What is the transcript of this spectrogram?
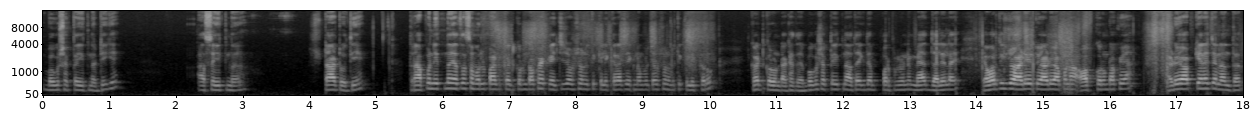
बघू शकता इथनं ठीक आहे? असं इथनं स्टार्ट होती. तर आपण इथनं याचा समोरील पार्ट कट करून टाकूया. कैचीच्या ऑप्शनवरती क्लिक करायचं. एक नंबरच्या ऑप्शनवरती क्लिक करून. कट करून टाकायचं आहे. बघू शकता इथनं आता एकदम परफेक्टपणे मॅच झालेला आहे. यावरती जो ॲडिओ आहे तो ॲडिओ आपण ऑफ करून टाकूया. ॲडिओ ऑफ केल्याच्यानंतर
